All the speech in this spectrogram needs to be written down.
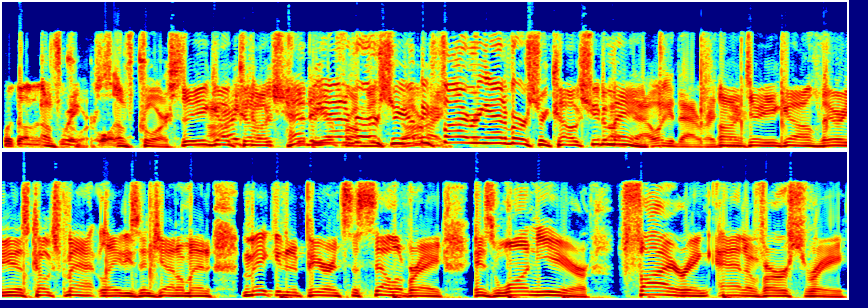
with all this of great course, core. Of course, there you All go, right, Coach. Coach. Happy hear from you. anniversary! Happy right. firing anniversary, Coach. You the How about man. that? Look at that right there. right, there you go. There he is, Coach Matt, ladies and gentlemen, making an appearance to celebrate his one year firing anniversary.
